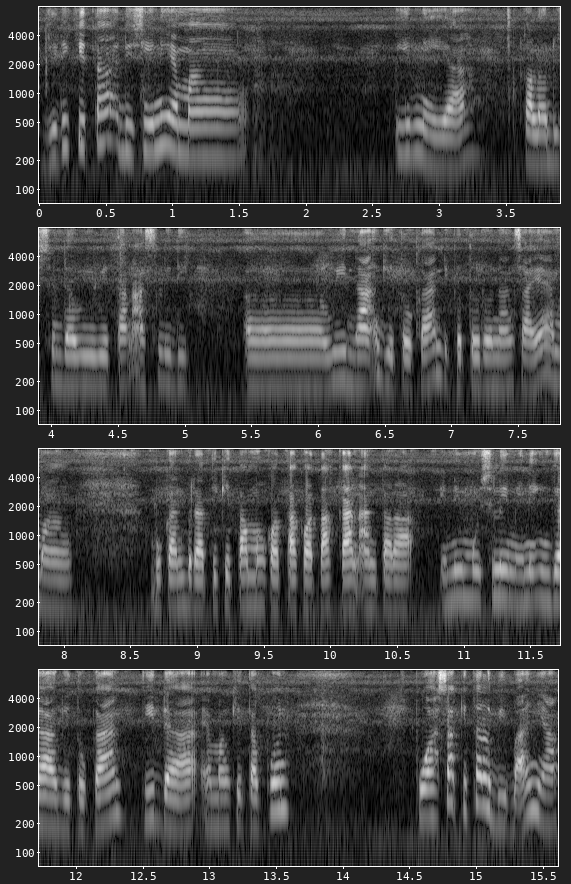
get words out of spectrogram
Jadi kita di sini emang ini ya kalau di Sunda Wiwitan asli di uh, Wina gitu kan di keturunan saya emang bukan berarti kita mengkotak-kotakan antara ini muslim ini enggak gitu kan? Tidak emang kita pun puasa kita lebih banyak.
